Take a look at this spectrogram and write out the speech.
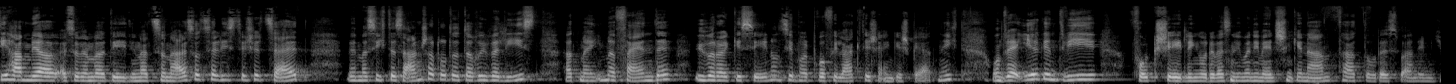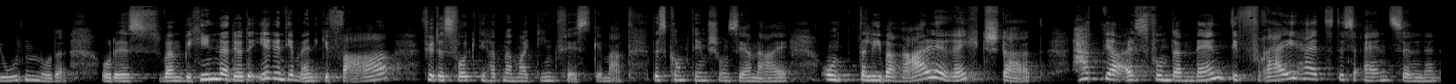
die haben ja, also wenn man die, die nationalsozialistische Zeit, wenn man sich das anschaut oder darüber liest, hat man immer Feinde überall gesehen und sie mal prophylaktisch eingesperrt, nicht? Und wer irgendwie Volksschädling oder weiß nicht, wie man die Menschen genannt hat, oder es waren eben Juden oder, oder es waren Behinderte oder irgendjemand eine Gefahr für das Volk, die hat man mal dingfest gemacht. Das kommt dem schon sehr nahe. Und der liberale Rechtsstaat hat ja als Fundament die Freiheit des Einzelnen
